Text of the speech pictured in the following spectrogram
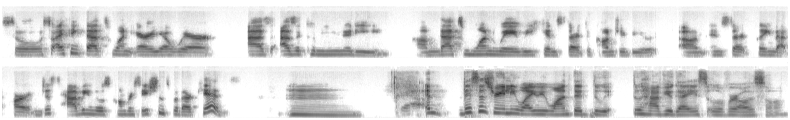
So so I think that's one area where as as a community, um, that's one way we can start to contribute um, and start playing that part and just having those conversations with our kids. Mm. Yeah. And this is really why we wanted to to have you guys over also.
